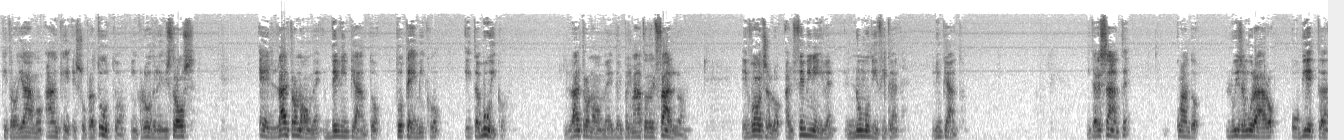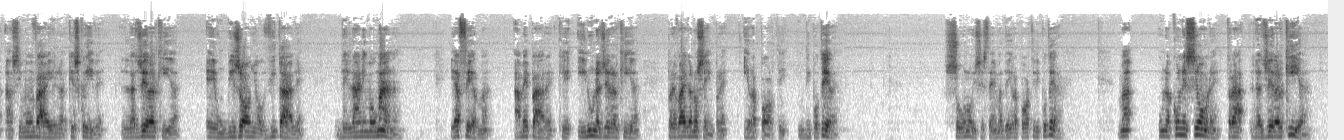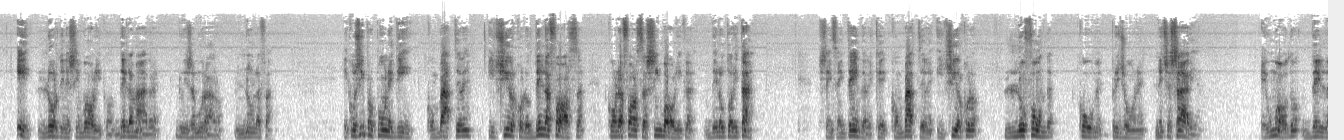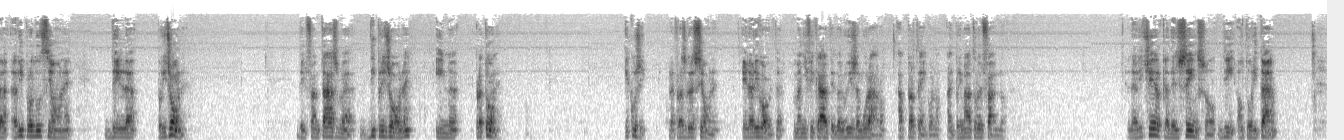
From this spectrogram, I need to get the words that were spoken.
che troviamo anche e soprattutto in Claude Lévi-Strauss, è l'altro nome dell'impianto totemico e tabuico, l'altro nome del primato del fallo, e volgerlo al femminile non modifica l'impianto. Interessante quando Luisa Muraro obietta a Simone Weil che scrive la gerarchia è un bisogno vitale dell'anima umana e afferma a me pare che in una gerarchia prevalgano sempre i rapporti di potere sono il sistema dei rapporti di potere. Ma una connessione tra la gerarchia e l'ordine simbolico della madre, Luisa Muraro non la fa. E così propone di combattere il circolo della forza con la forza simbolica dell'autorità, senza intendere che combattere il circolo lo fonda come prigione necessaria. È un modo della riproduzione della prigione. del fantasma di prigione in Platone. E così la trasgressione e la rivolta, magnificate da Luisa Muraro, appartengono al primato del fallo. La ricerca del senso di autorità,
